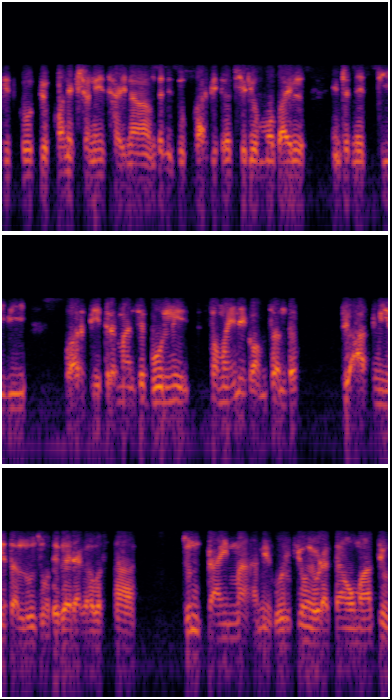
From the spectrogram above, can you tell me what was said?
बिचको त्यो कनेक्सनै छैन हुन्छ नि घरभित्र छिर्यो मोबाइल इन्टरनेट टिभी घरभित्र मान्छे बोल्ने समय नै कम छ नि त। त्यो आत्मीयता लुज हुँदै गइरहेको अवस्था। जुन टाइममा हामी हुर्क्यौँ एउटा गाउँमा त्यो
